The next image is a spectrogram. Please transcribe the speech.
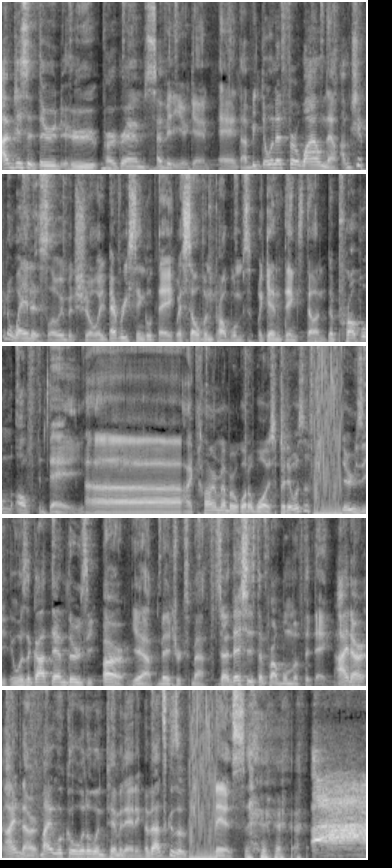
I'm just a dude who programs a video game and I've been doing it for a while now. I'm chipping away at it slowly but surely. Every single day we're solving problems, we're getting things done. The problem of the day, uh, I can't remember what it was, but it was a doozy. It was a goddamn doozy. Oh, yeah, matrix math. So this is the problem of the day. I know, I know, might look a little intimidating, but that's because of this. ah!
